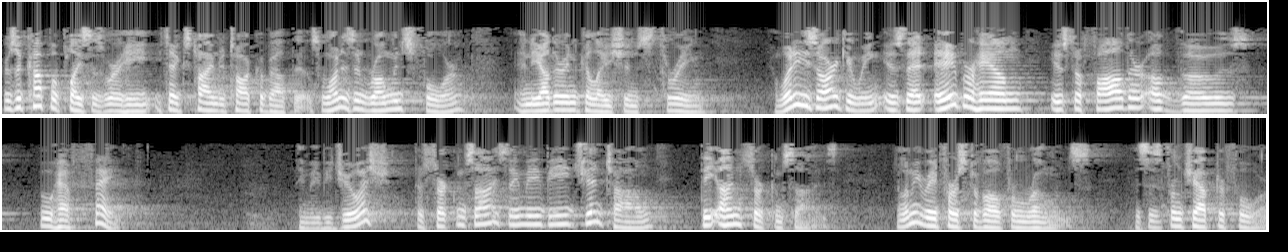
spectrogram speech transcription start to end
There's a couple of places where he, he takes time to talk about this. One is in Romans 4, and the other in Galatians 3. And what he's arguing is that Abraham is the father of those who have faith. They may be Jewish, the circumcised, they may be Gentile, the uncircumcised. Now, let me read first of all from Romans. This is from chapter 4.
